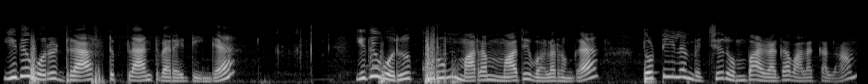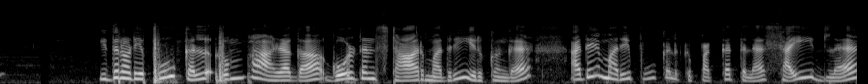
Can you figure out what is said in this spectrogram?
இது ஒரு டிராஃப்ட் பிளான்ட் வெரைட்டிங்க. இது ஒரு குறும் மரம் மாதிரி வளருங்க. தொட்டியிலும் வச்சு ரொம்ப அழகாக வளர்க்கலாம். இதனுடைய பூக்கள் ரொம்ப அழகாக கோல்டன் ஸ்டார் மாதிரி இருக்குங்க. அதே மாதிரி பூக்களுக்கு பக்கத்தில் சைடில்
